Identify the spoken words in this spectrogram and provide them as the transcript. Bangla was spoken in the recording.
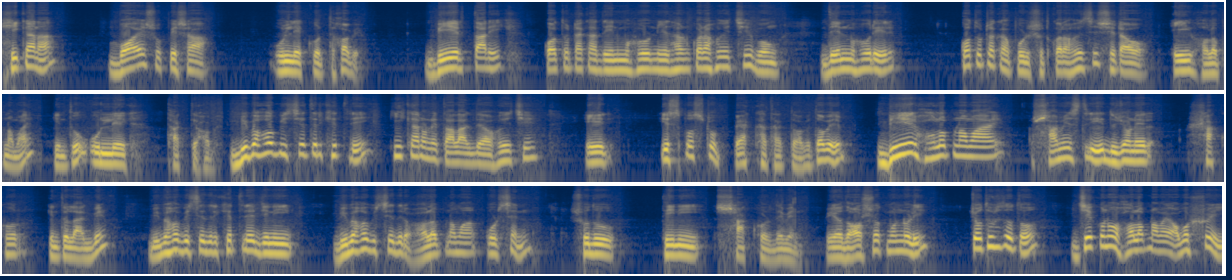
ঠিকানা, বয়স ও পেশা উল্লেখ করতে হবে। বিয়ের তারিখ, কত টাকা দেনমোহর নির্ধারণ করা হয়েছে এবং দেনমোহরের কত টাকা পরিশোধ করা হয়েছে সেটাও এই হলফনামায় কিন্তু উল্লেখ থাকতে হবে। বিবাহ বিচ্ছেদের ক্ষেত্রে কি কারণে তালাক দেওয়া হয়েছে এর স্পষ্ট ব্যাখ্যা থাকতে হবে। তবে বিয়ের হলফনামায় স্বামী স্ত্রী দুজনের স্বাক্ষর কিন্তু লাগবে। বিবাহ বিচ্ছেদের ক্ষেত্রে যিনি বিবাহ বিচ্ছেদের হলফনামা করছেন শুধু তিনি স্বাক্ষর দেবেন। প্রিয় দর্শক মণ্ডলী চতুর্থত যে কোনো হলফনামায় অবশ্যই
